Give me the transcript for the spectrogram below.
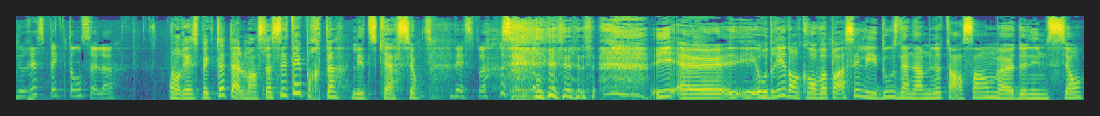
Nous respectons cela. On respecte totalement cela. C'est important, l'éducation. N'est-ce pas? et, euh, et Audrey, donc on va passer les 12 dernières minutes ensemble euh, de l'émission.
